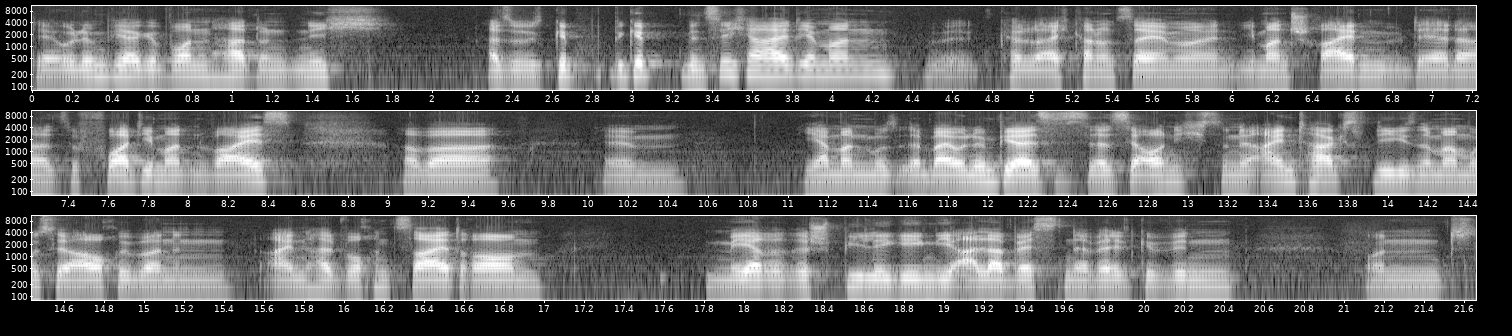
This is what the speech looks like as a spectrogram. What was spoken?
der Olympia gewonnen hat und nicht. Also es gibt, gibt mit Sicherheit jemanden, vielleicht kann uns da jemand schreiben, der da sofort jemanden weiß, aber ähm, ja, man muss, bei Olympia ist es das ja auch nicht so eine Eintagsfliege, sondern man muss ja auch über einen eineinhalb Wochen Zeitraum mehrere Spiele gegen die allerbesten der Welt gewinnen. Und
